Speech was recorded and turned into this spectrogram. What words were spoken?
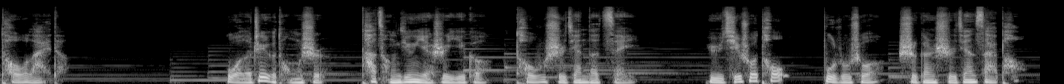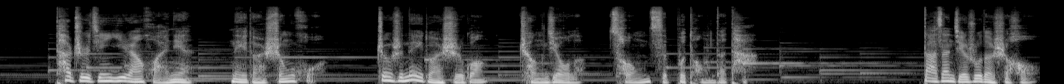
偷来的。我的这个同事，他曾经也是一个偷时间的贼，与其说偷，不如说是跟时间赛跑。他至今依然怀念那段生活，正是那段时光成就了从此不同的他。大三结束的时候，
